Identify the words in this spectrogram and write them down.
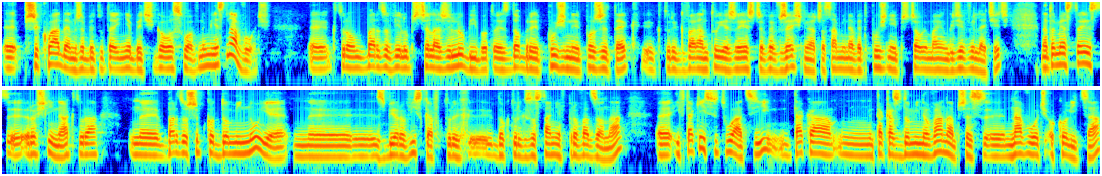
E, przykładem, żeby tutaj nie być gołosłownym, jest nawłoć, e, którą bardzo wielu pszczelarzy lubi, bo to jest dobry, późny pożytek, e, który gwarantuje, że jeszcze we wrześniu, a czasami nawet później pszczoły mają gdzie wylecieć. Natomiast to jest roślina, która bardzo szybko dominuje y, zbiorowiska, w których, do których zostanie wprowadzona. Y, I w takiej sytuacji taka, taka zdominowana przez nawłoć okolica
